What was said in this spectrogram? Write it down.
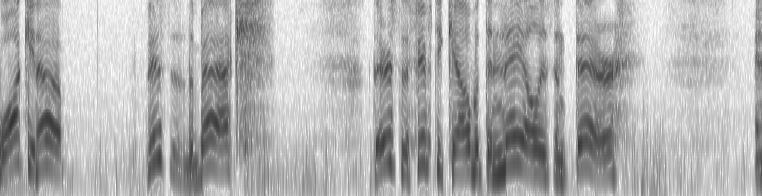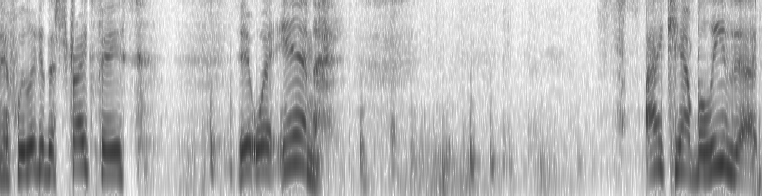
Walking up, this is the back. There's the 50 cal, but the nail isn't there. And if we look at the strike face, it went in. I can't believe that.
